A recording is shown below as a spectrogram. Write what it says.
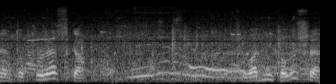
Ten to królewska. Się ładnie kołysze.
